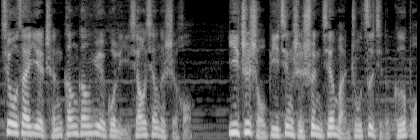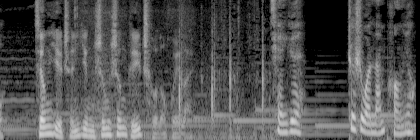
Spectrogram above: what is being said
就在叶晨刚刚越过李潇湘的时候，一只手臂竟是瞬间挽住自己的胳膊，将叶晨硬生生给扯了回来。钱月，这是我男朋友，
